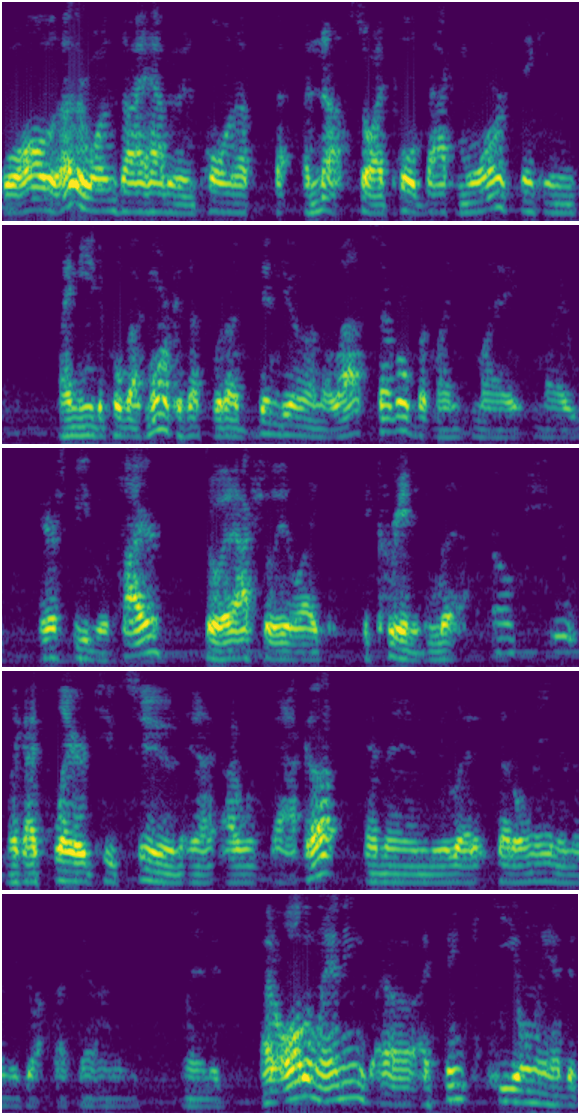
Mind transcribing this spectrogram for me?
well, all the other ones I haven't been pulling up enough, so I pulled back more, thinking I need to pull back more because that's what I've been doing on the last several. But my my my airspeed was higher, so it actually like it created lift. Oh shoot. Like I flared too soon, and I, I went back up, and then we let it settle in, and then we dropped back down and landed. At all the landings, uh, I think he only had to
